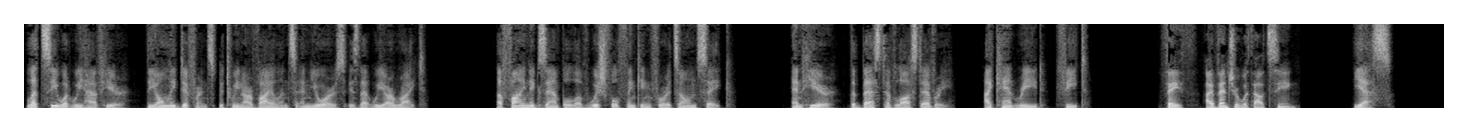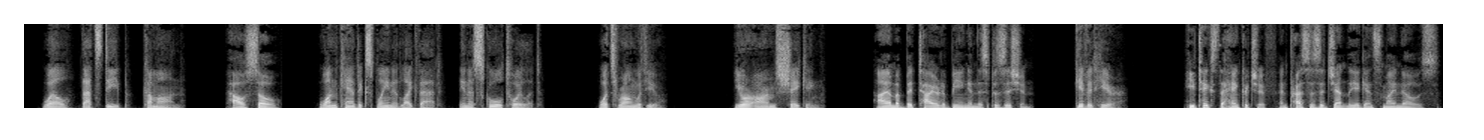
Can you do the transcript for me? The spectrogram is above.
Let's see what we have here, the only difference between our violence and yours is that we are right. A fine example of wishful thinking for its own sake. And here, the best have lost every. I can't read, feet? Faith, I venture without seeing. Yes. Well, that's deep, come on. How so? One can't explain it like that, in a school toilet. What's wrong with you? Your arm's shaking. I am a bit tired of being in this position. Give it here. He takes the handkerchief and presses it gently against my nose.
